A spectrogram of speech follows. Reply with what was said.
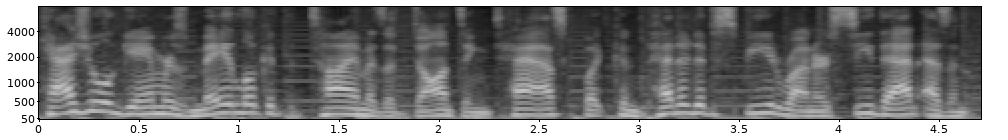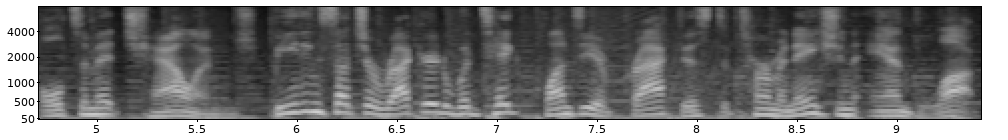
Casual gamers may look at the time as a daunting task, but competitive speedrunners see that as an ultimate challenge. Beating such a record would take plenty of practice, determination, and luck.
